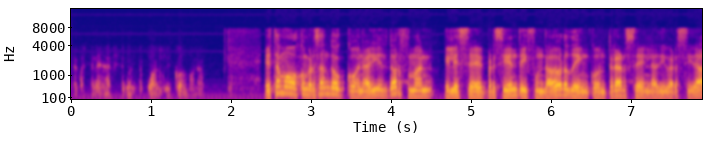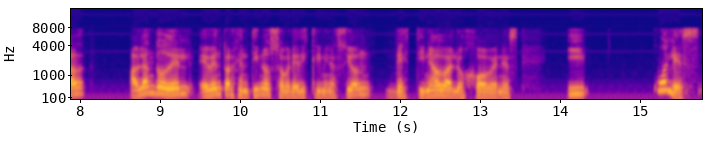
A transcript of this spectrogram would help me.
La cuestión es darse cuenta cuándo y cómo, ¿no? Estamos conversando con Ariel Dorfman, él es el presidente y fundador de Encontrarse en la Diversidad, hablando del evento argentino sobre discriminación destinado a los jóvenes. ¿Y cuáles,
